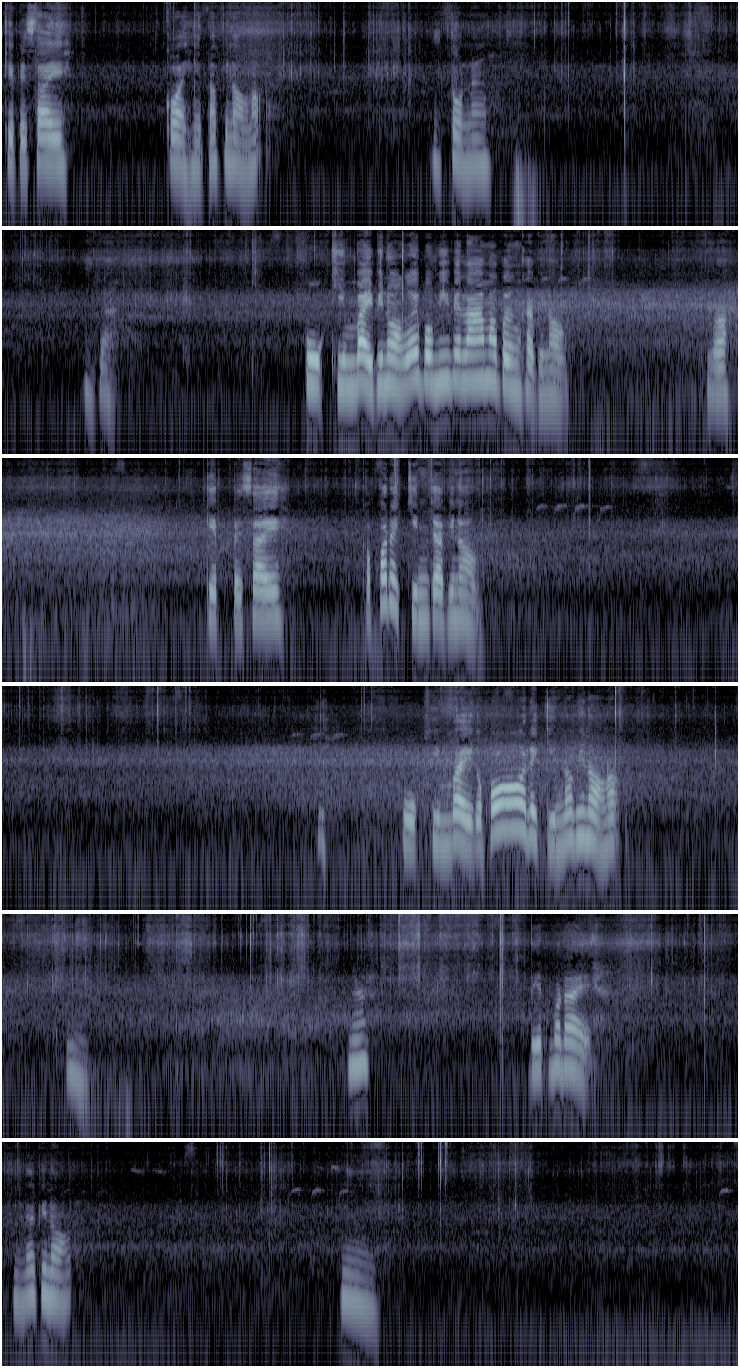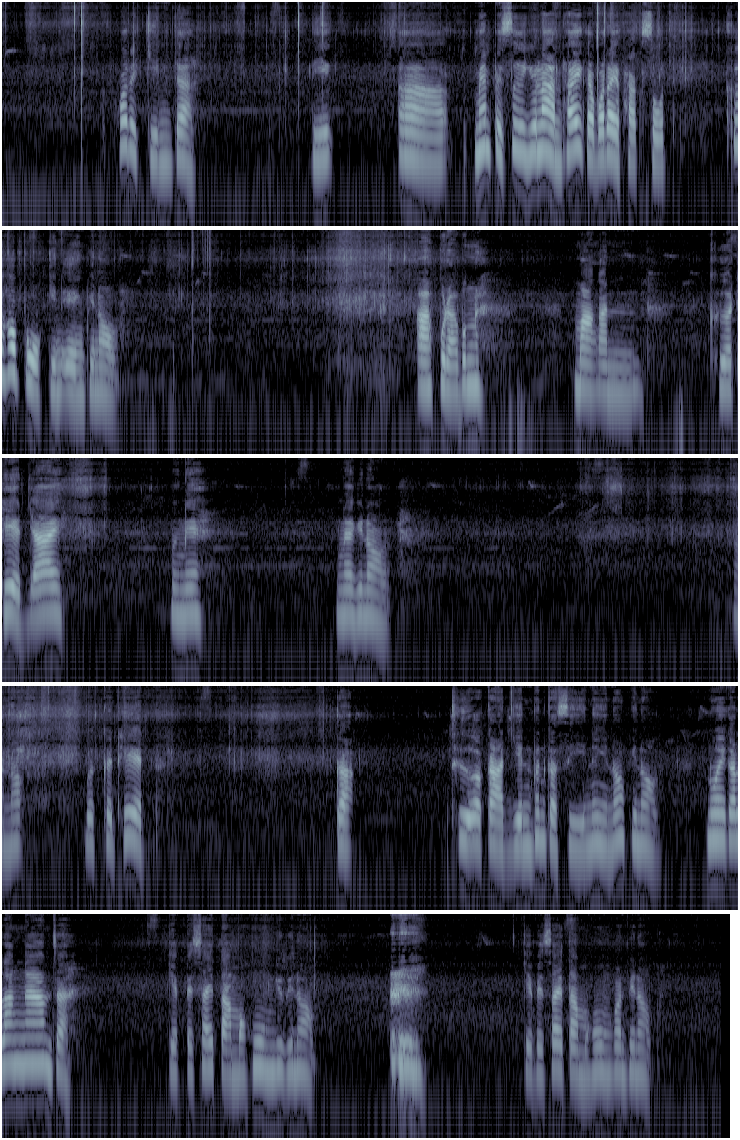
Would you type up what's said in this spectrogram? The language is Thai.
เก็บไปใส่ก้อยเห็ดเนาะพี่น้องเนาะนี่ต้นหนึ่งนี่จ้ะ ปลูกขิมไว้พี่น้องเอ้ยบ่มีเวลามาเบิ่งค่ะพี่น้องเนาะเก็บไปใส่ก็พอได้กินจ้ะพี่น้องปลูกขิมไว้ก็พอได้กินเนาะพี่น้องเนาะเนี่ยเด็ดบ่ได้เห็นไหมพี่น้อง อืมพอได้กินจ้ะดีอ่า แม่นไปซื้ออยู่ร้านไทยกับบ่ได้ผักสด คือเขาปลูกกินเองพี่น้อง อ่าพูดาเบิ่งนะมากอันเครือเทศยายเบิ่งเนี่ยเบิ่งน่พี่น้องอันเนาะเบิกเกอร์เทศกะ ถืออากาศเย็นเพิ่นกะสีนี่เนาะพี่น้องหน่วยกำลังงามจ้ะเก็บไปใส่ตามมะฮุ่งอยู่พี่น้องเก็บไปใส่ตามมะฮุ่งก่อนพี่น้อง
